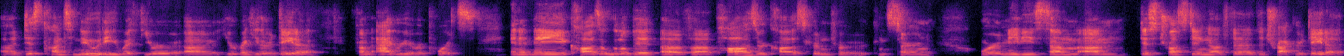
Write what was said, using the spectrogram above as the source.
uh, discontinuity with your, uh, your regular data from aggregate reports. And it may cause a little bit of pause or cause for concern or maybe some um, distrusting of the, the tracker data.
